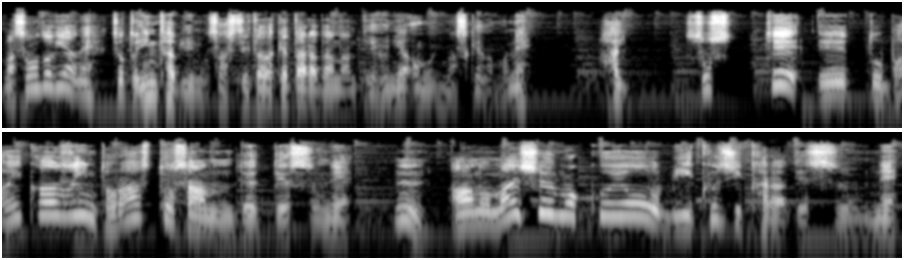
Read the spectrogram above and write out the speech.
まあ、その時はね、ちょっとインタビューもさせていただけたらな、なんていうふうには思いますけどもね。はい。そして、えっ、ー、と、バイカーズイントラストさんでですね、うん、あの、毎週木曜日9時からですね、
